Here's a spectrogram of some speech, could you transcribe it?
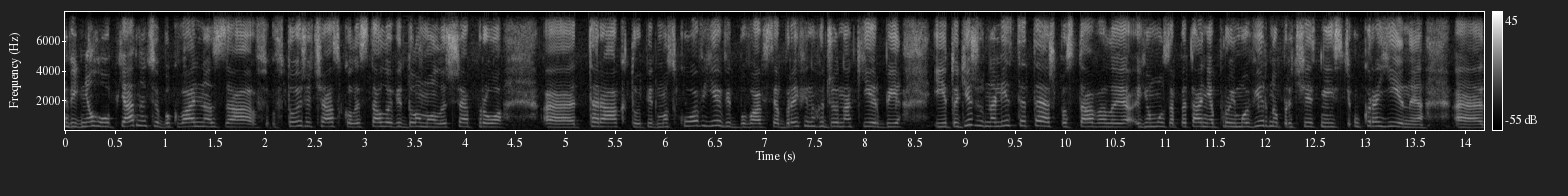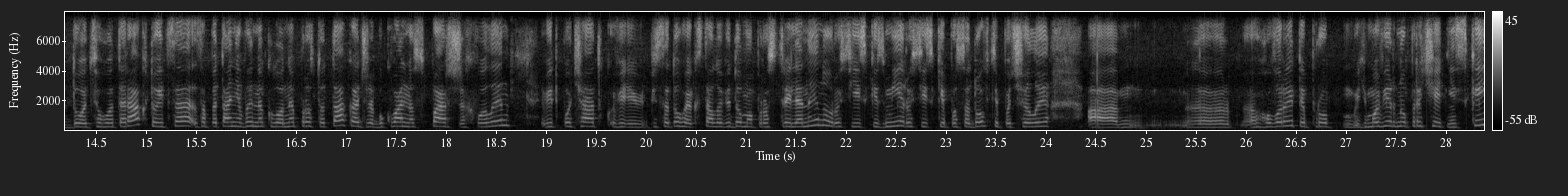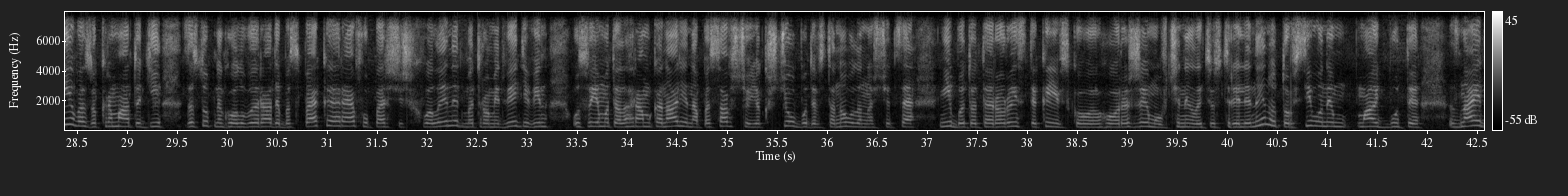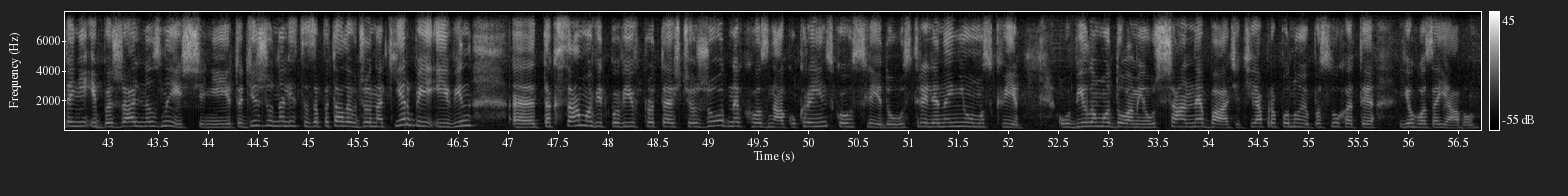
Від нього у п'ятницю, буквально за в- той же час, коли стало відомо лише про е, теракт у Підмосков'ї, відбувався брифінг Джона Кірбі. І тоді журналісти теж поставили йому запитання про ймовірну причетність України е, до цього теракту. І це запитання виникло не просто так, адже буквально з перших хвилин від початку ві- після того, як стало відомо про стрілянину, російські змі, російські посадовці почали м, е, говорити про ймовірну причетність Києва. Зокрема, тоді заступник голови ради безпеки РФ у перші ж хвилини Дмитро Медведєв він у своєму телеграм-каналі написав, що якщо буде встановлено, що це нібито терористи київського режиму вчинили цю стрілянину, то всі вони мають бути знайдені і безжально знищені. І тоді журналісти запитали в Джона Кірбі, і він е, так само відповів про те, що жодних ознак українського сліду у стрілянині у Москві, у Білому домі, у США не бачить. Я пропоную послухати його заяву.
